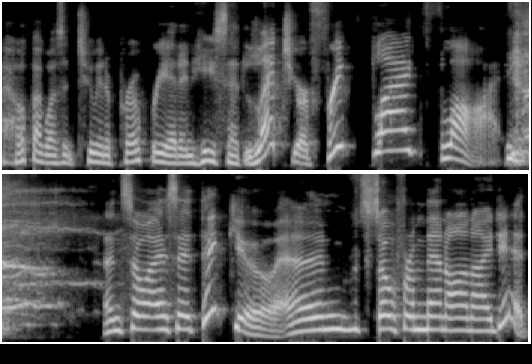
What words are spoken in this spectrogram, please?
I hope I wasn't too inappropriate. And he said, Let your freak flag fly. and so I said, Thank you. And so from then on, I did.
